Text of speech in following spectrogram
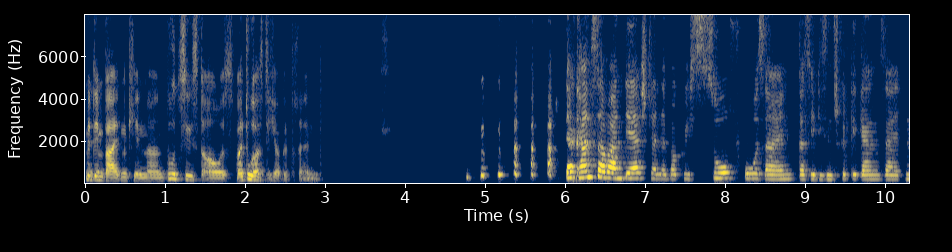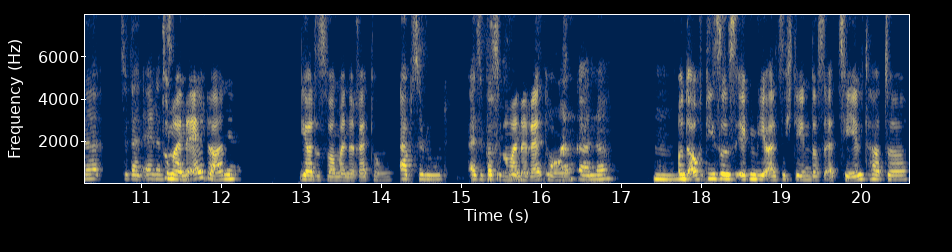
mit den beiden Kindern. Du ziehst aus, weil du hast dich ja getrennt. Da kannst du aber an der Stelle wirklich so froh sein, dass ihr diesen Schritt gegangen seid, ne? Zu deinen Eltern. Zu meinen Eltern? Ja, das war meine Rettung. Absolut. Also das war meine Rettung. Anker, ne? hm. Und auch dieses irgendwie, als ich denen das erzählt hatte,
